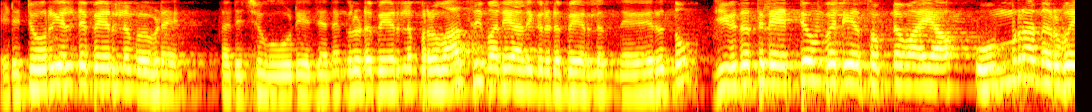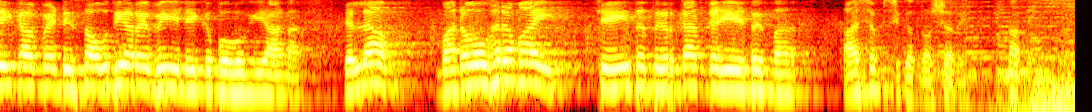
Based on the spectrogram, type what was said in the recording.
എഡിറ്റോറിയലിന്റെ പേരിലും ഇവിടെ തടിച്ചുകൂടിയ ജനങ്ങളുടെ പേരിലും പ്രവാസി മലയാളികളുടെ പേരിലും നേരുന്നു. ജീവിതത്തിലെ ഏറ്റവും വലിയ സ്വപ്നമായ ഉമ്ര നിർവഹിക്കാൻ വേണ്ടി സൗദി അറേബ്യയിലേക്ക് പോവുകയാണ്. എല്ലാം മനോഹരമായി ചെയ്ത് തീർക്കാൻ കഴിയട്ടെ എന്ന് ആശംസിക്കുന്നു ഷെറി നന്ദി.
